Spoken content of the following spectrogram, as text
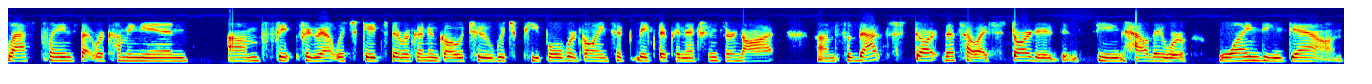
last planes that were coming in, um, fi- figure out which gates they were going to go to, which people were going to make their connections or not. Um, so that start that's how I started in seeing how they were winding down.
